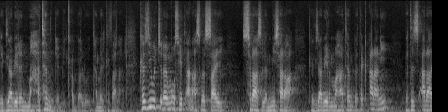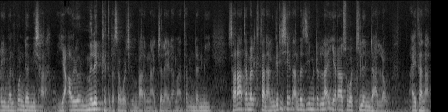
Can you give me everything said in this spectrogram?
የእግዚአብሔርን ማህተም እንደሚቀበሉ ተመልክተናል። ከዚህ ውጭ ደግሞ ሴጣን አስመሳይ ስራ ስለሚሰራ ከእግዚአብሔር ማህተም በተቃራኒ በተጻራሪ መልኩ እንደሚሰራ የአውሬውን ምልክት በሰዎች ግንባርና እጅ ላይ ለማተም እንደሚሰራ ተመልክተናል። እንግዲህ ሴጣን በዚህ ምድር ላይ የራሱ ወኪል እንዳለው አይተናል።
